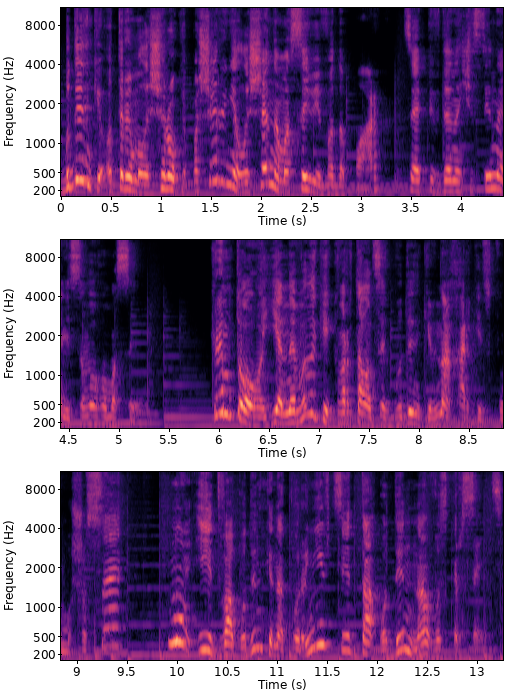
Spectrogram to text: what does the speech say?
Будинки отримали широке поширення лише на масиві Водопарк, це південна частина лісового масиву. Крім того, є невеликий квартал цих будинків на Харківському шосе, ну і два будинки на Коренівці та один на Воскресенці.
